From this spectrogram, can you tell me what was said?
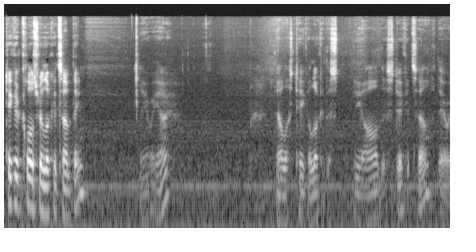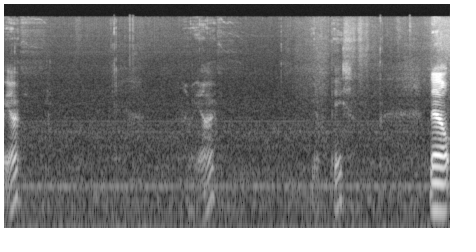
take a closer look at something. There we are. Now let's take a look at the, the all the stick itself. There we are. There we are. Piece. Now,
